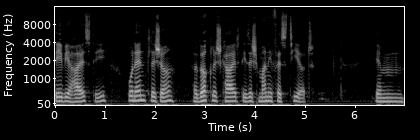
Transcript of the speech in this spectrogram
Devi heißt die unendliche Wirklichkeit, die sich manifestiert. Im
